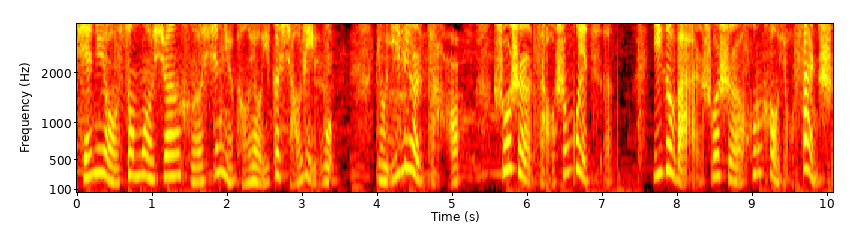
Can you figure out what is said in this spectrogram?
前女友送墨轩和新女朋友一个小礼物，有一粒枣，说是早生贵子；一个碗，说是婚后有饭吃；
